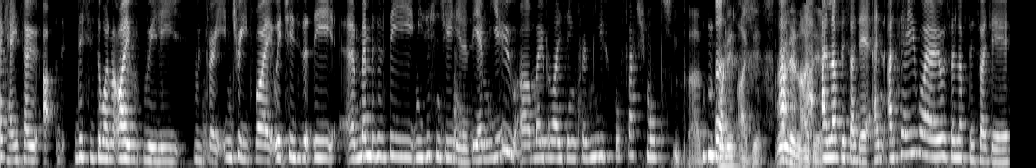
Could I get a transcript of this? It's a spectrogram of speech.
okay, so uh, th- this is the one I really was very intrigued by, which is that the uh, members of the musicians union of the MU are mobilising for a musical flash mob. Superb, brilliant idea, brilliant I- idea. I, I love this idea, and I tell you why I also love this idea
